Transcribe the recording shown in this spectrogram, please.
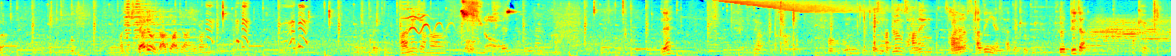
해볼까? 아 기다려 나도 아직 안 해봤는데 아니잖아. 네? 야, 4등, 4등, 4, 4등이야 4등 오케이, 오케이. 그걸 뜨자 오케이, 오케이.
